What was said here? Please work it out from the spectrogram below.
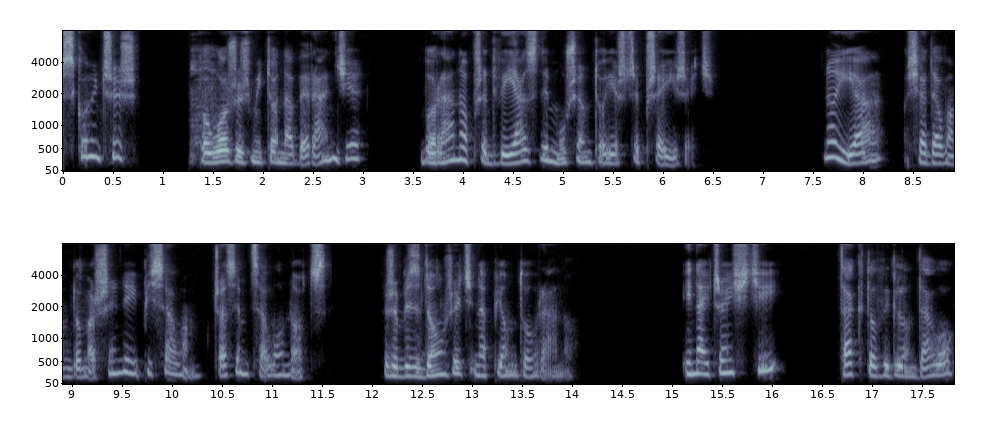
skończysz, położysz mi to na werandzie, bo rano przed wyjazdem muszę to jeszcze przejrzeć. No i ja siadałam do maszyny i pisałam, czasem całą noc, żeby zdążyć na piątą rano. I najczęściej tak to wyglądało,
